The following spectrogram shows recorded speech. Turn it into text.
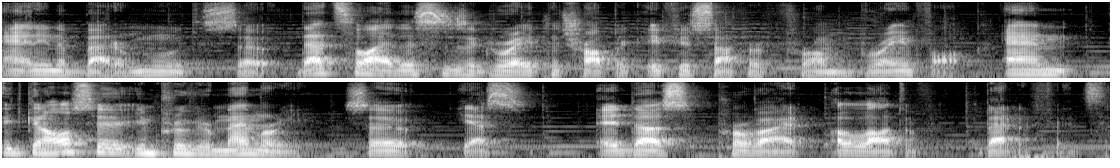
and in a better mood. So that's why this is a great nootropic if you suffer from brain fog. And it can also improve your memory. So yes, it does provide a lot of benefits.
